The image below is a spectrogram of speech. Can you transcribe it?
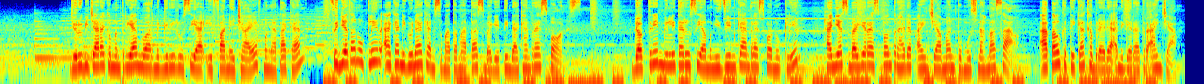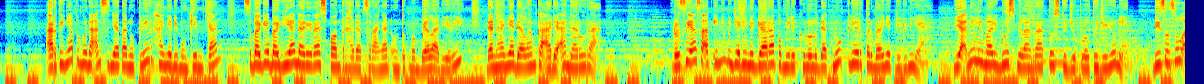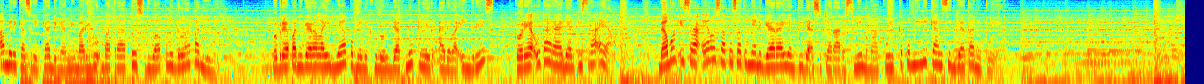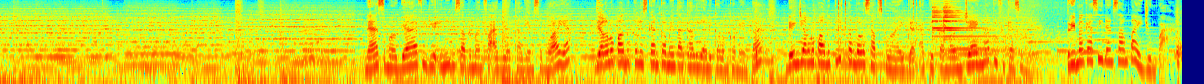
Juru bicara Kementerian Luar Negeri Rusia Ivan Nechayev mengatakan, senjata nuklir akan digunakan semata-mata sebagai tindakan respons. Doktrin militer Rusia mengizinkan respon nuklir hanya sebagai respon terhadap ancaman pemusnah massal atau ketika keberadaan negara terancam. Artinya penggunaan senjata nuklir hanya dimungkinkan sebagai bagian dari respon terhadap serangan untuk membela diri dan hanya dalam keadaan darurat. Rusia saat ini menjadi negara pemilik hulu ledak nuklir terbanyak di dunia, yakni 5.977 unit, disusul Amerika Serikat dengan 5.428 unit. Beberapa negara lainnya pemilik hulu ledak nuklir adalah Inggris, Korea Utara, dan Israel. Namun Israel satu-satunya negara yang tidak secara resmi mengakui kepemilikan senjata nuklir. Nah, semoga video ini bisa bermanfaat buat kalian semua ya. Jangan lupa untuk tuliskan komentar kalian di kolom komentar. Dan jangan lupa untuk klik tombol subscribe dan aktifkan lonceng notifikasinya. Terima kasih dan sampai jumpa.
